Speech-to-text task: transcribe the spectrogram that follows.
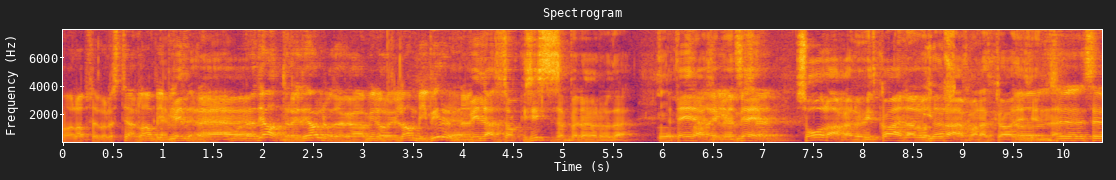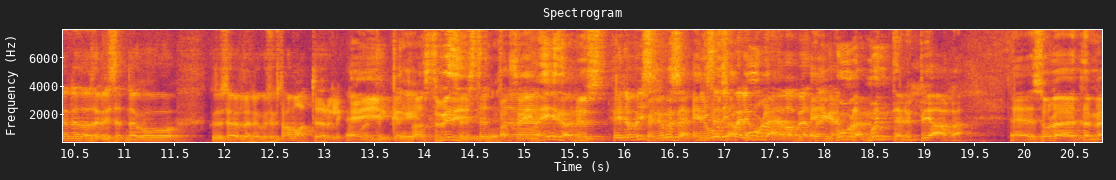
ma lapsepõlvest tean, lambipirn, mul radiaatoreid ei olnud, aga minul oli lambipirn. villase soki sisse saab veel hõõruda. ja teine asi veel see, soolaga nühid kaenlaaluse ära ja paned kraadi sinna. see, see, need on sellised nagu kuidas öelda, nagu siuksed amatöörlikud. ei, vastupidi, vastupidi, need on just. ei no mis, mis sa nii palju vaeva pead tegema? kuule, mõtle nüüd peaga sulle ütleme,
